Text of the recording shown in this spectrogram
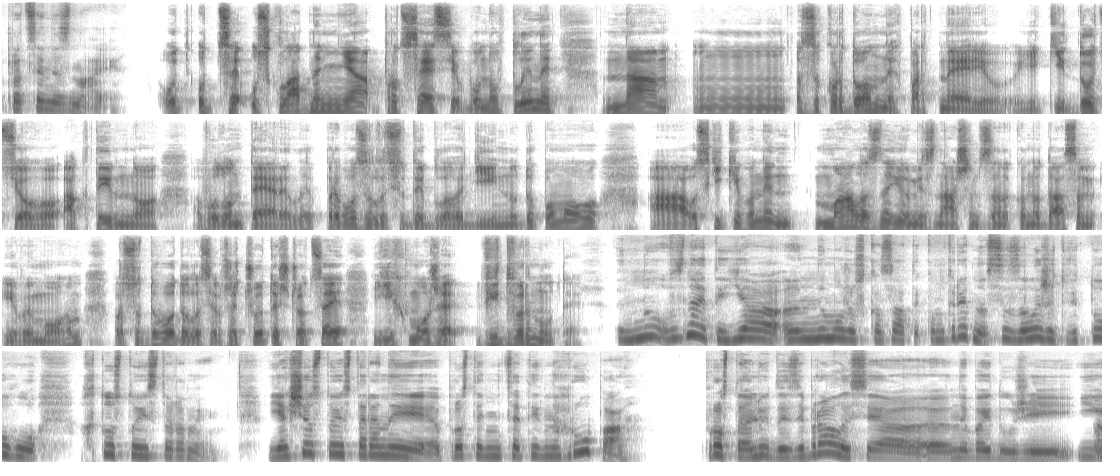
про це не знає. От, от це ускладнення процесів, воно вплине на м, закордонних партнерів, які до цього активно волонтерили, привозили сюди благодійну допомогу. А оскільки вони мало знайомі з нашим законодавством і вимогам, просто доводилося вже чути, що це їх може відвернути. Ну, ви знаєте, я е, не можу сказати конкретно, все залежить від того, хто з тої сторони. Якщо з тої сторони просто ініціативна група, просто люди зібралися е, небайдужі і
